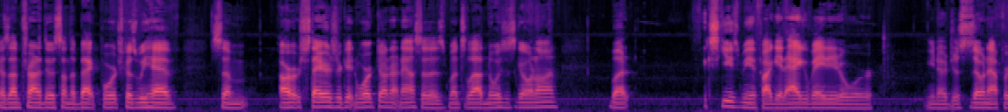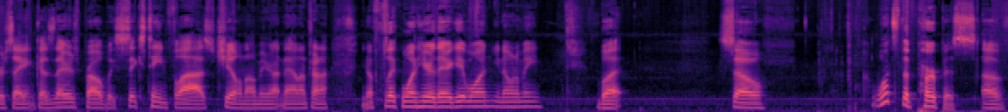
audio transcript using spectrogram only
because I'm trying to do this on the back porch because we have some our stairs are getting worked on right now, so there's a bunch of loud noises going on. But excuse me if I get aggravated or you know just zone out for a second because there's probably 16 flies chilling on me right now, and I'm trying to you know flick one here, there, get one. You know what I mean? But so, what's the purpose of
